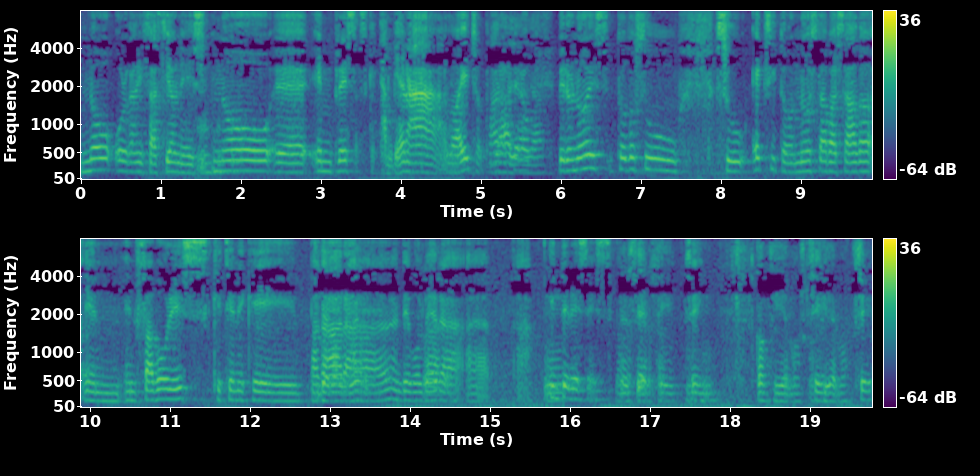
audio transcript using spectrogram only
no organizaciones, no eh, empresas, que también lo ha hecho, claro, pero, no es todo su, su éxito, no está basado en, en favores que tiene que pagar, a devolver a, intereses, vamos a decir. Sí. Confiemos, confiemos. sí.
